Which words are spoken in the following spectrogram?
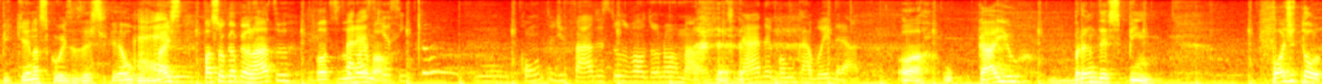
pequenas coisas, esse é o ruim. É, Mas passou o campeonato, volta tudo parece normal. Que assim, tum, um conto de fadas, tudo voltou ao normal. Gente, nada como carboidrato. Ó, o Caio Brandespin. Pode, to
